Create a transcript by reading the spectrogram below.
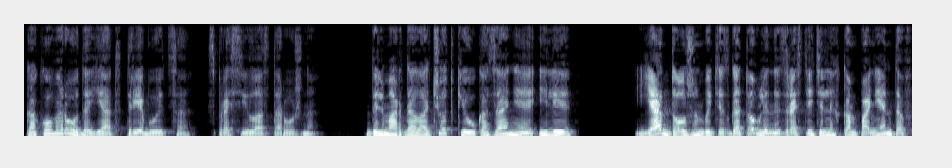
«Какого рода яд требуется?» — спросила осторожно. Дельмар дала четкие указания или... «Яд должен быть изготовлен из растительных компонентов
